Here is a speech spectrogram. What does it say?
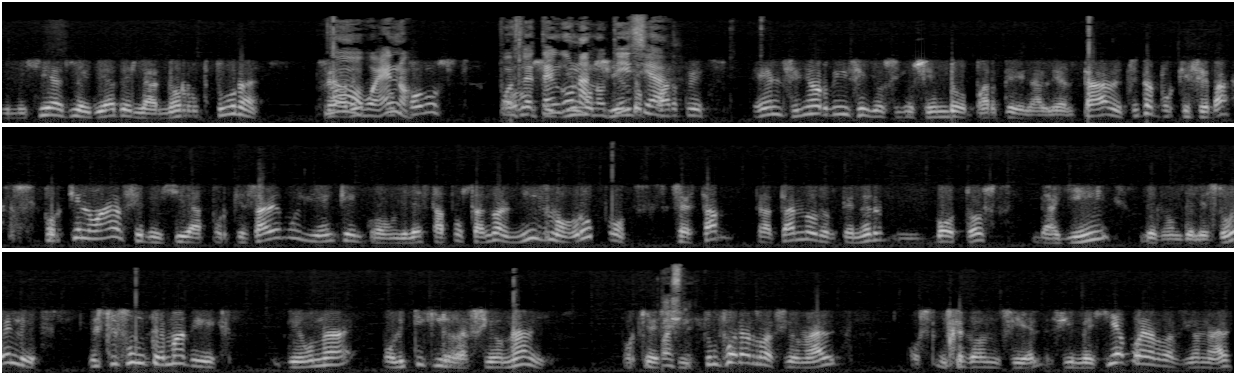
Mejía es la idea de la no ruptura. no, bueno, pues le tengo una noticia. El señor dice yo sigo siendo parte de la lealtad, etcétera, porque se va. ¿Por qué lo hace Mejía? Porque sabe muy bien que en Coahuila está apostando al mismo grupo. Se está tratando de obtener votos de allí, de donde les duele. Este es un tema de, de una política irracional, porque pues si tú fueras racional, o, perdón, si, si Mejía fuera racional,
